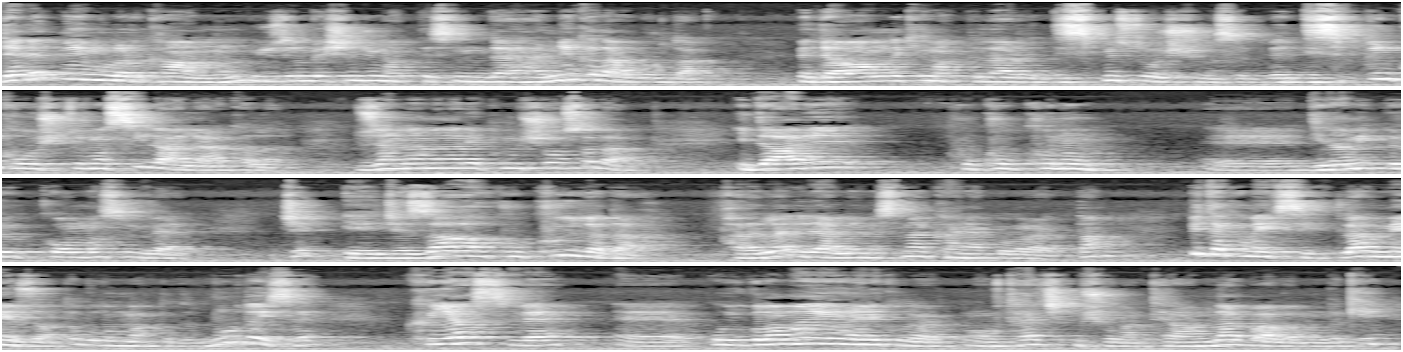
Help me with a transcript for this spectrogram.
Devlet Memurları Kanunu'nun 125. maddesinde her ne kadar burada ve devamındaki maddelerde disiplin soruşturması ve disiplin kovuşturması ile alakalı düzenlemeler yapılmış olsa da idari hukukunun e, dinamik bir hukuk olması ve ce, e, ceza hukukuyla da paralel ilerlemesinden kaynaklı olaraktan bir takım eksiklikler mevzuatta bulunmaktadır. Burada ise kıyas ve e, uygulamaya yönelik olarak ortaya çıkmış olan teamüller bağlamındaki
